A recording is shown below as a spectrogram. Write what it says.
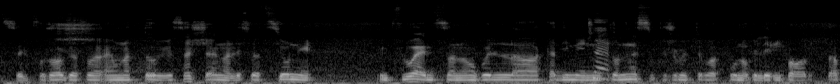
Se il fotografo è un attore di questa scena, le sue azioni influenzano quell'accadimento, certo. non è semplicemente qualcuno che le riporta,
